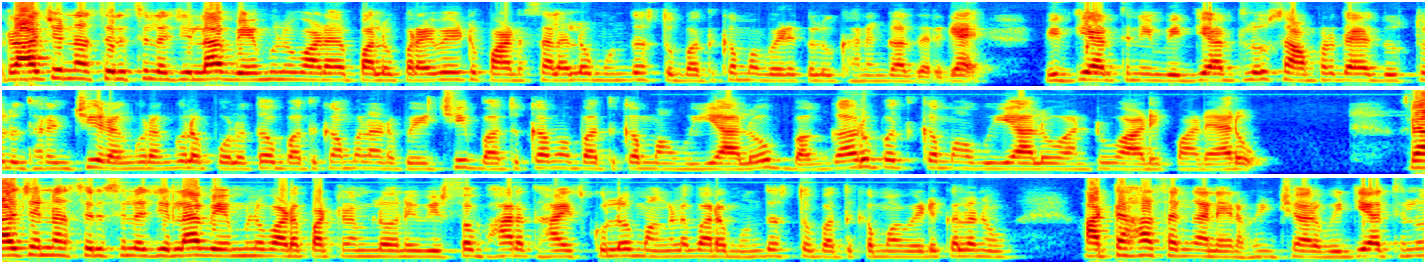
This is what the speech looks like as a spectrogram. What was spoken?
రాజన్న సిరిసిల్ల జిల్లా వేములవాడ పలు ప్రైవేటు పాఠశాలలో ముందస్తు బతుకమ్మ వేడుకలు ఘనంగా జరిగాయి. విద్యార్థిని విద్యార్థులు సాంప్రదాయ దుస్తులు ధరించి రంగురంగుల పూలతో బతుకమ్మలను పేర్చి బతుకమ్మ బతుకమ్మ ఉయ్యాలో బంగారు బతుకమ్మ ఉయ్యాలో అంటూ ఆడిపాడారు. రాజన్న సిరిసిల్ల జిల్లా వేములవాడ పట్టణంలోని విశ్వభారత్ హైస్కూల్లో మంగళవారం ముందస్తు బతుకమ్మ వేడుకలను అట్టహాసంగా నిర్వహించారు. విద్యార్థులు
